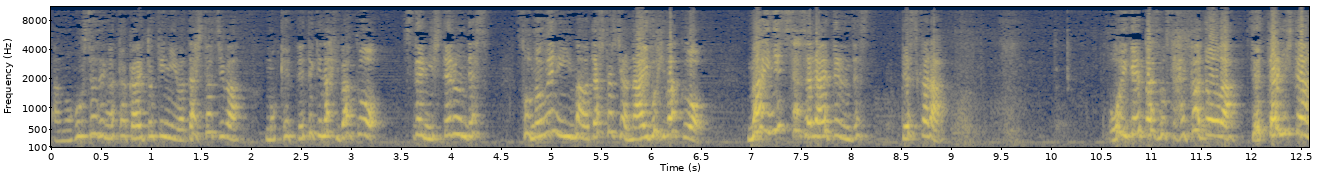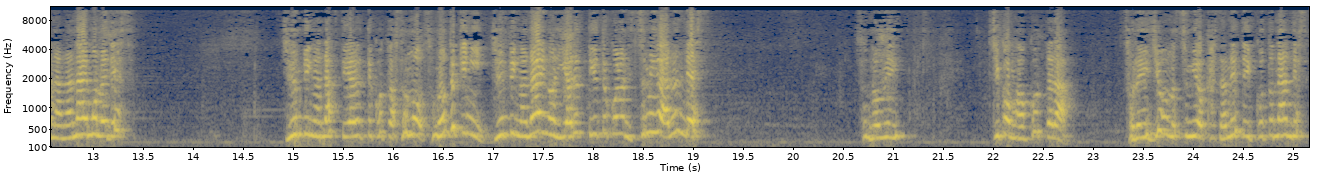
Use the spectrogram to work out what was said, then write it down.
あの放射線が高い時に私たちはもう決定的な被爆をすでにしてるんです。その上に今私たちは内部被爆を毎日させられてるんです。ですから大井原発の再稼働は絶対にしてはならないものです。準備がなくてやるってことはそのその時に準備がないのにやるっていうところに罪があるんです。その上に事故が起こったらそれ以上の罪を重ねていくことなんです。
